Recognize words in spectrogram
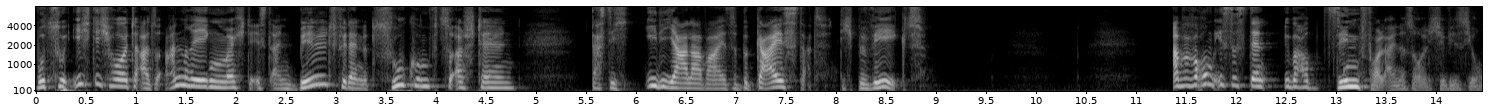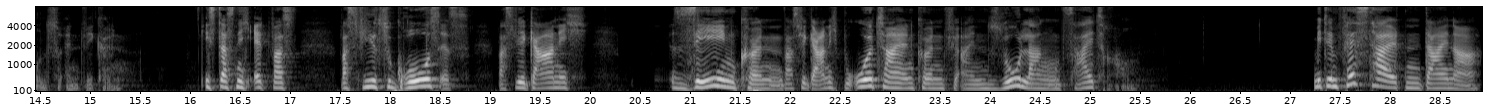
Wozu ich dich heute also anregen möchte, ist ein Bild für deine Zukunft zu erstellen, das dich idealerweise begeistert, dich bewegt. Aber warum ist es denn überhaupt sinnvoll, eine solche Vision zu entwickeln? Ist das nicht etwas, was viel zu groß ist, was wir gar nicht sehen können, was wir gar nicht beurteilen können für einen so langen Zeitraum. Mit dem Festhalten deiner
